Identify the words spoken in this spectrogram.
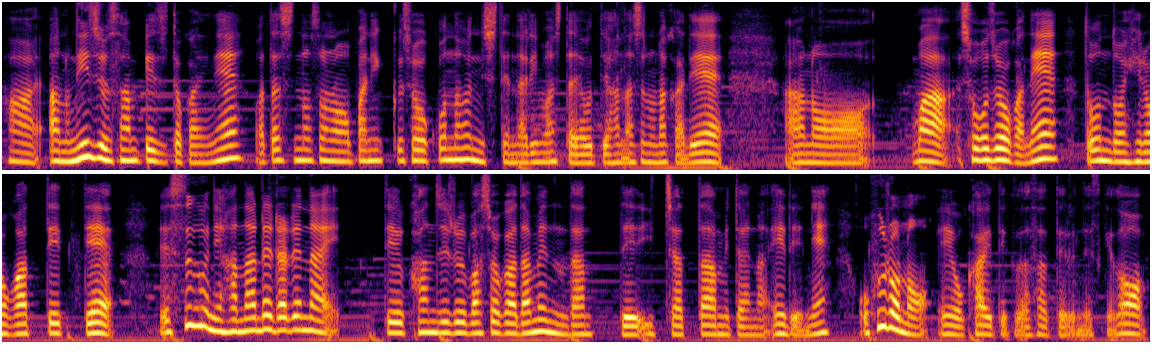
はい、あの23ページとかにね私のそのパニック症こんな風にしてなりましたよっていう話の中であのまあ症状がねどんどん広がっていってですぐに離れられないっていう感じる場所がダメなんだって言っちゃったみたいな絵でねお風呂の絵を描いてくださってるんですけど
